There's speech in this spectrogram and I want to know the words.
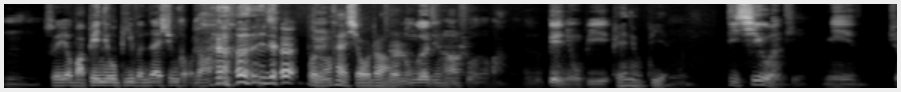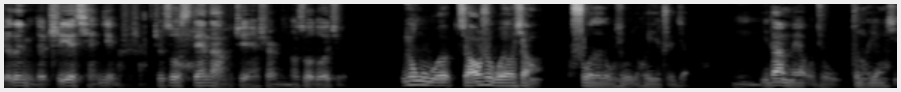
嗯，所以要把别牛逼纹在胸口上，你这不能太嚣张这，是龙哥经常说的话，别牛逼。别牛逼。嗯第七个问题，你觉得你的职业前景是啥？就做 stand up 这件事儿，你能做多久？因为我只要是我有想说的东西，我就会一直讲，嗯，一旦没有就不能硬写。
